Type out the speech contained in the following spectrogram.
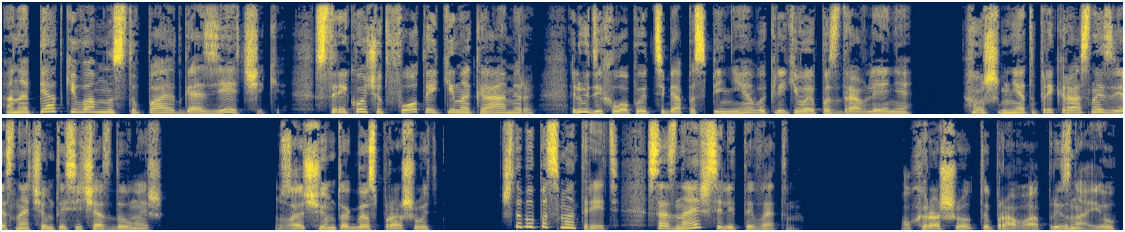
а на пятки вам наступают газетчики, стрекочут фото и кинокамеры, люди хлопают тебя по спине, выкрикивая поздравления. Уж мне-то прекрасно известно, о чем ты сейчас думаешь. Зачем тогда спрашивать? Чтобы посмотреть, сознаешься ли ты в этом. Ну хорошо, ты права, признаю.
